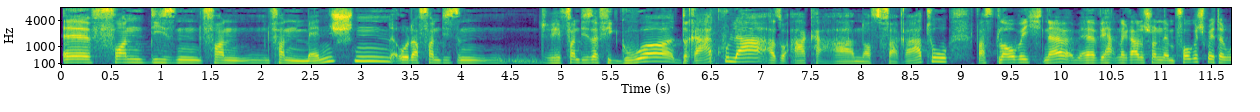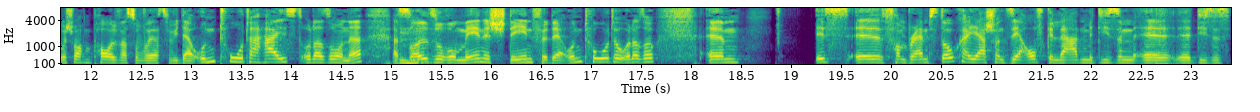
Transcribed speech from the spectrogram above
äh, von diesen von von Menschen oder von diesen von dieser Figur Dracula, also aka Nosferatu, was glaube ich, ne, äh, wir hatten gerade schon im Vorgespräch darüber gesprochen, Paul, was so was wie der Untote heißt oder so, ne? Es mhm. soll so rumänisch stehen für der Untote oder so. Ähm, ist äh, von Bram Stoker ja schon sehr aufgeladen mit diesem äh, äh dieses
